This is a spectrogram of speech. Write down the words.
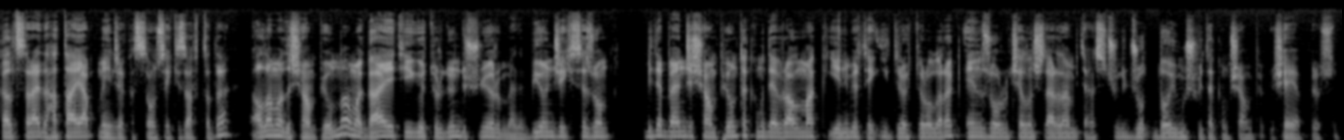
Galatasaray'da hata yapmayınca son 8 haftada alamadı şampiyonluğu ama gayet iyi götürdüğünü düşünüyorum ben de. Bir önceki sezon bir de bence şampiyon takımı devralmak yeni bir teknik direktör olarak en zorlu challenge'lardan bir tanesi. Çünkü doymuş bir takım şampiyon şey yapıyorsun.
